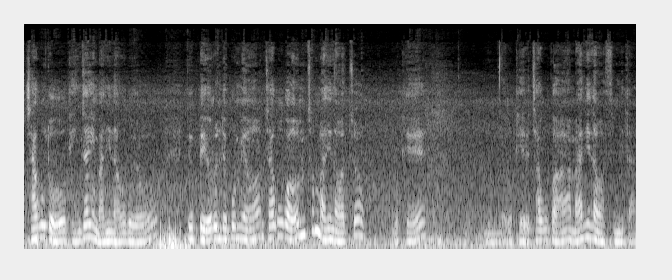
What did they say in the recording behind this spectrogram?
자구도 굉장히 많이 나오고요. 옆에 이런 데 보면 자구가 엄청 많이 나왔죠? 이렇게, 음, 이렇게 자구가 많이 나왔습니다.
